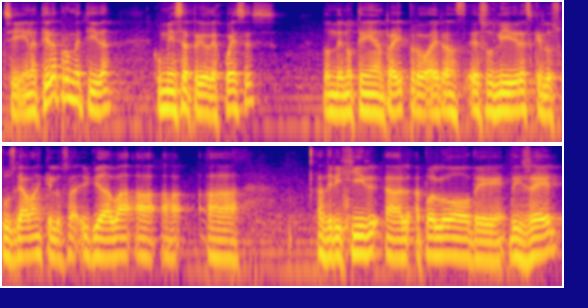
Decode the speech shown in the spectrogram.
Sí, en la tierra prometida comienza el periodo de jueces, donde no tenían rey, pero eran esos líderes que los juzgaban, que los ayudaba a, a, dirigir al, pueblo de, Israel.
